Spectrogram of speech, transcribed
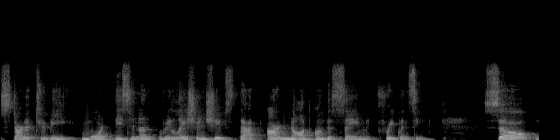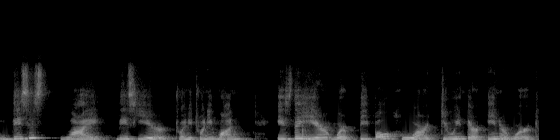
started to be more dissonant relationships that are not on the same frequency. So, this is why this year, 2021, is the year where people who are doing their inner work,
